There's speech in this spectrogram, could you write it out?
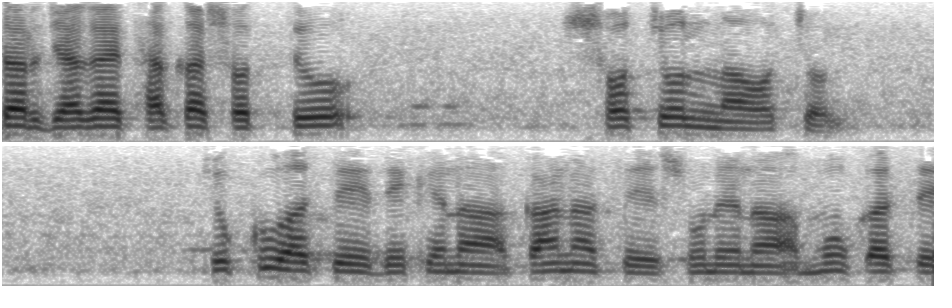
তার জায়গায় থাকা সত্ত্বেও সচল না অচল। চক্ষু আছে, দেখে না, কান আছে, শোনে না, মুখ আছে,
